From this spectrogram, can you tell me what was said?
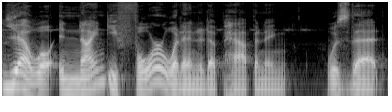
Yeah, well, in 94, what ended up happening was that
